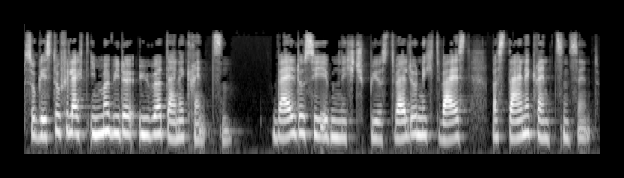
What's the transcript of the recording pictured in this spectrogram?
so gehst du vielleicht immer wieder über deine Grenzen, weil du sie eben nicht spürst, weil du nicht weißt, was deine Grenzen sind.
